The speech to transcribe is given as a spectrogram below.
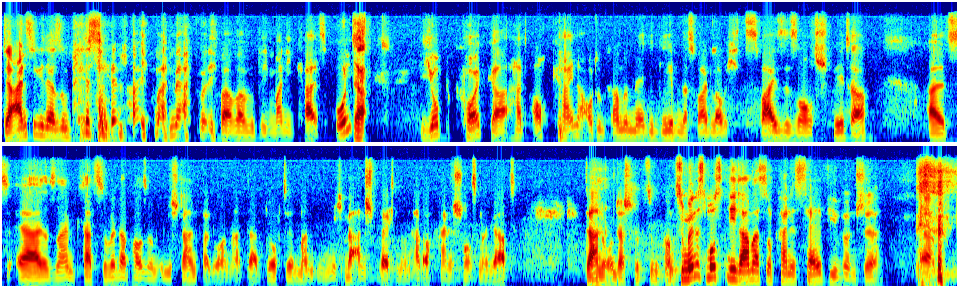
der Einzige, der so ein bisschen manchmal merkwürdig war, war wirklich Manny Kals und ja. Jupp Koitka hat auch keine Autogramme mehr gegeben. Das war, glaube ich, zwei Saisons später, als er seinen Platz zur Winterpause im Uli Stein verloren hat. Da durfte man ihn nicht mehr ansprechen und hat auch keine Chance mehr gehabt, da eine Unterschrift zu bekommen. Zumindest mussten die damals noch keine Selfie-Wünsche ähm,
